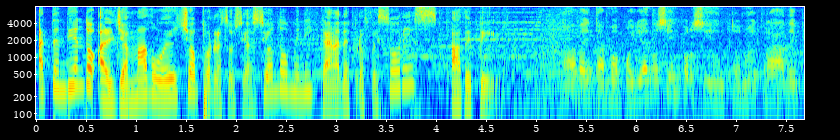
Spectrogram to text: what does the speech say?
atendiendo al llamado hecho por la Asociación Dominicana de Profesores, ADP. Nada, estamos apoyando 100% nuestra ADP,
